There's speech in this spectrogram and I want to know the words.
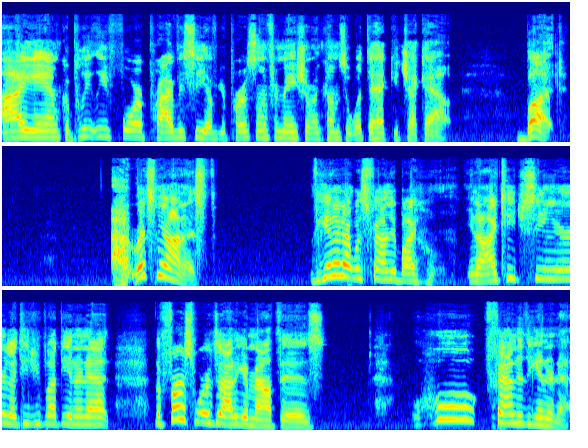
I am completely for privacy of your personal information when it comes to what the heck you check out. But uh, let's be honest. The internet was founded by whom? You know, I teach seniors, I teach people about the internet. The first words out of your mouth is, who founded the internet?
